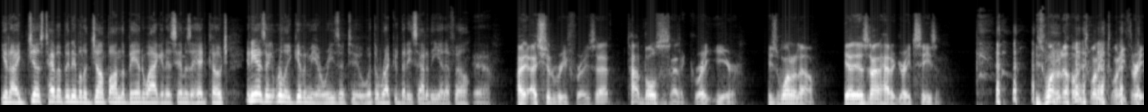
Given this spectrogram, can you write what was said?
You know, I just haven't been able to jump on the bandwagon as him as a head coach, and he hasn't really given me a reason to with the record that he's had in the NFL. Yeah. I, I should rephrase that. Todd Bowles has had a great year. He's 1 and 0. He has not had a great season. He's 1 0 in 2023.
